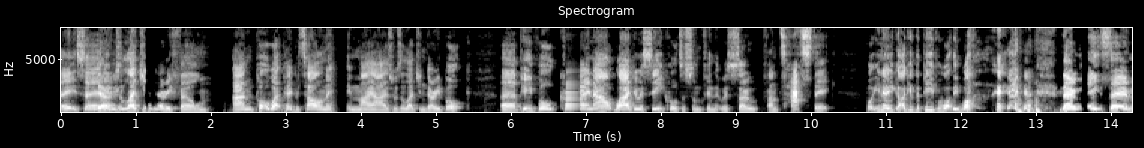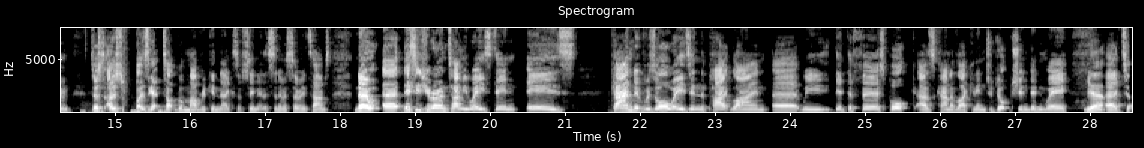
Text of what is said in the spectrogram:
It's a, Yeah. it was a legendary film, and Put a Wet Paper Towel on It, in my eyes, was a legendary book. Uh, people crying out, "Why do a sequel to something that was so fantastic?" But you know, you got to give the people what they want. no, it's um, just I just wanted to get Top Gun Maverick in there because I've seen it at the cinema so many times. No, uh, this is your own time you're wasting. Is kind of was always in the pipeline. Uh, we did the first book as kind of like an introduction, didn't we? Yeah, Uh, to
